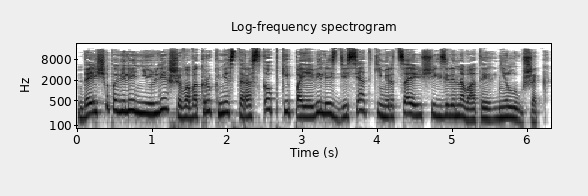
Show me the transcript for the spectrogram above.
Да еще по велению Лешего вокруг места раскопки появились десятки мерцающих зеленоватых гнилушек,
